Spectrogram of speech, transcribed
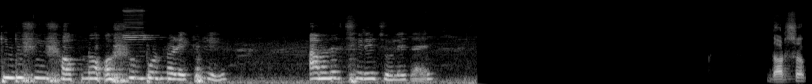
কিন্তু সেই স্বপ্ন অসম্পূর্ণ রেখে আমাদের ছেড়ে চলে যায়। দর্শক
